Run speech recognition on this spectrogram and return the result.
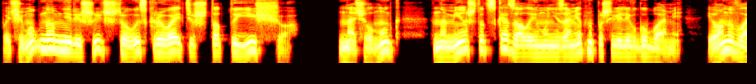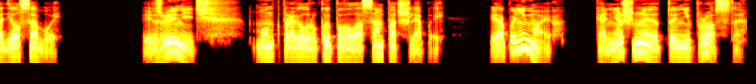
Почему бы нам не решить, что вы скрываете что-то еще?» Начал Мунк, но Мия что-то сказала ему, незаметно пошевелив губами, и он овладел собой. «Извините», — Мунк провел рукой по волосам под шляпой. «Я понимаю. Конечно, это непросто».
